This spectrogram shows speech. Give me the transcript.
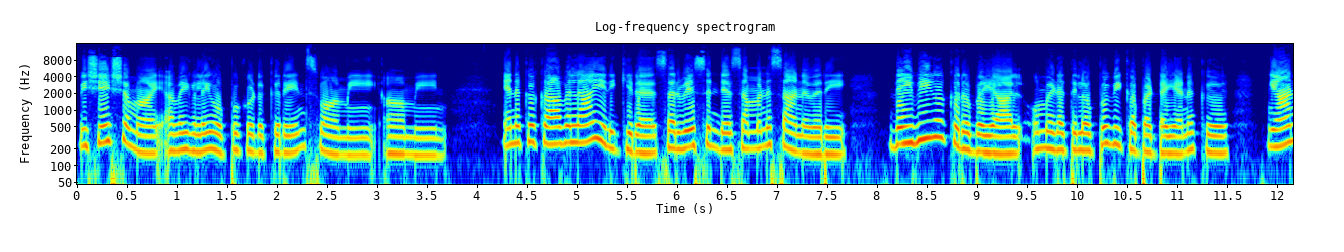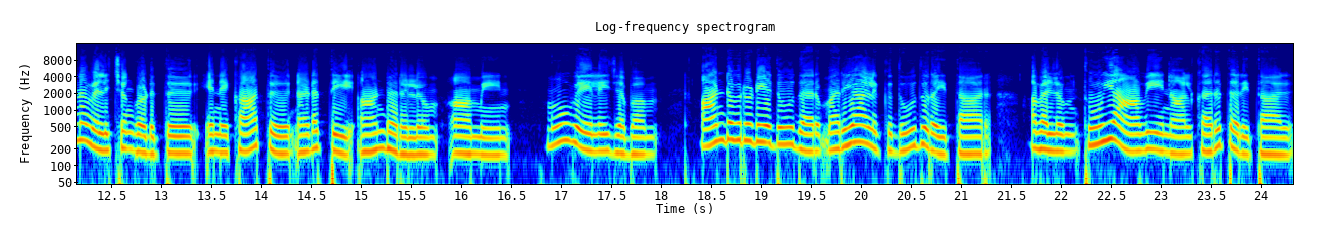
விசேஷமாய் அவைகளை ஒப்பு கொடுக்கிறேன் சுவாமி. ஆமீன். எனக்கு காவலாய் இருக்கிற சர்வேசனுடைய தெய்வீக கிருபையால் உம்மிடத்தில் ஒப்புவிக்கப்பட்ட எனக்கு ஞான வெளிச்சம் கொடுத்து என்னை காத்து நடத்தி ஆண்டருளும். ஆமீன். மூவேலை ஜபம். ஆண்டவருடைய தூதர் மரியாளுக்கு தூதுரைத்தார். அவளும் தூய ஆவியினால் கருத்தரித்தாள்.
